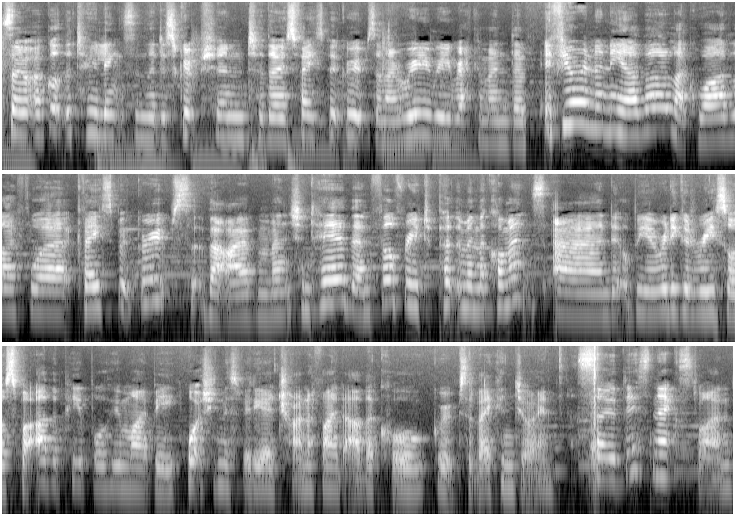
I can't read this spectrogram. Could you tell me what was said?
So I've got the two links in the description to those Facebook groups and I really, really recommend them. If you're in any other like wildlife work Facebook groups that I haven't mentioned here, then feel free to put them in the comments and it'll be a really good resource for other people who might be watching this video trying to find other cool groups that they can join. So this next one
